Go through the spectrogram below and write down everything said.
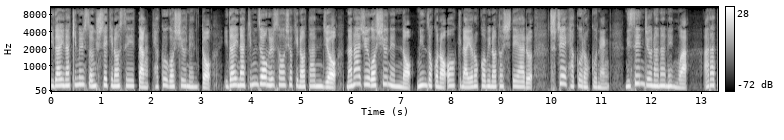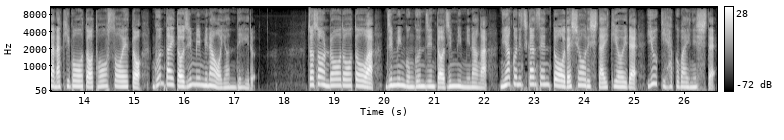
偉大なキム・イルソン主席の生誕105周年と、偉大なキム・ジョン・イル総書記の誕生75周年の民族の大きな喜びの年である、チュチェ106年、2017年は、新たな希望と闘争へと、軍隊と人民皆を呼んでいる。朝鮮労働党は人民軍軍人と人民皆が200日間戦闘で勝利した勢いで勇気100倍にして、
